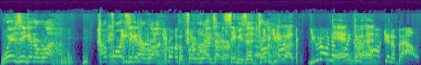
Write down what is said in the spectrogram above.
Where's he going to run? How far is he going to run before he runs out of steam? He's a drunk. You don't know Dan, what you're ahead. talking about.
